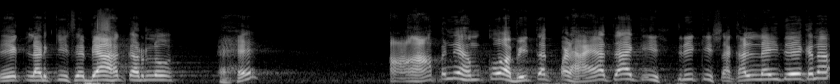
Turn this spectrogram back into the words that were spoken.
एक लड़की से ब्याह कर लो। है? आपने हमको अभी तक पढ़ाया था कि स्त्री की शकल नहीं देखना।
